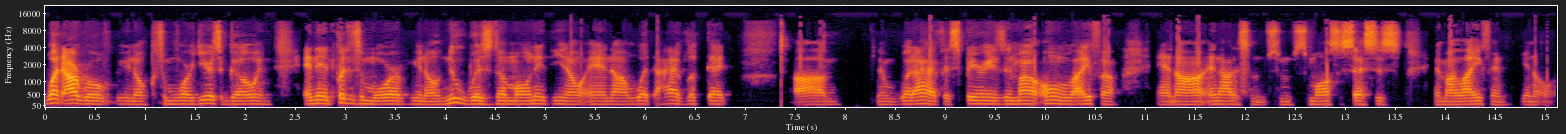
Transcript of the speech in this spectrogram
what I wrote you know some more years ago and and then putting some more you know new wisdom on it you know and uh, what I have looked at um, and what I have experienced in my own life uh, and uh, and out of some some small successes in my life and you know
